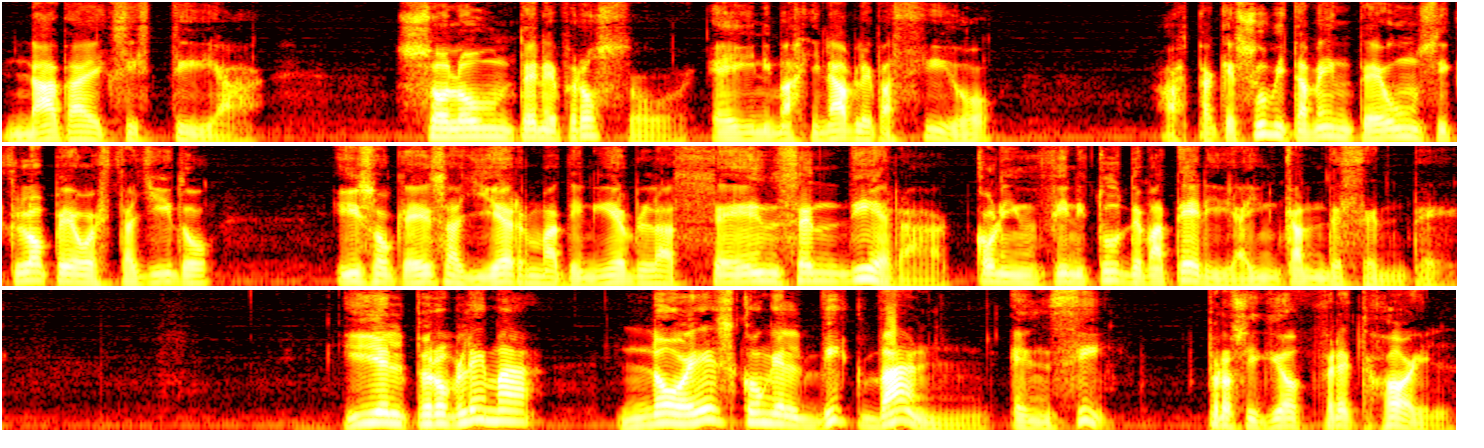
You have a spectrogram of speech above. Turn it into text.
nada existía, solo un tenebroso e inimaginable vacío, hasta que súbitamente un ciclópeo estallido hizo que esa yerma de niebla se encendiera con infinitud de materia incandescente. Y el problema no es con el Big Bang en sí, prosiguió Fred Hoyle,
